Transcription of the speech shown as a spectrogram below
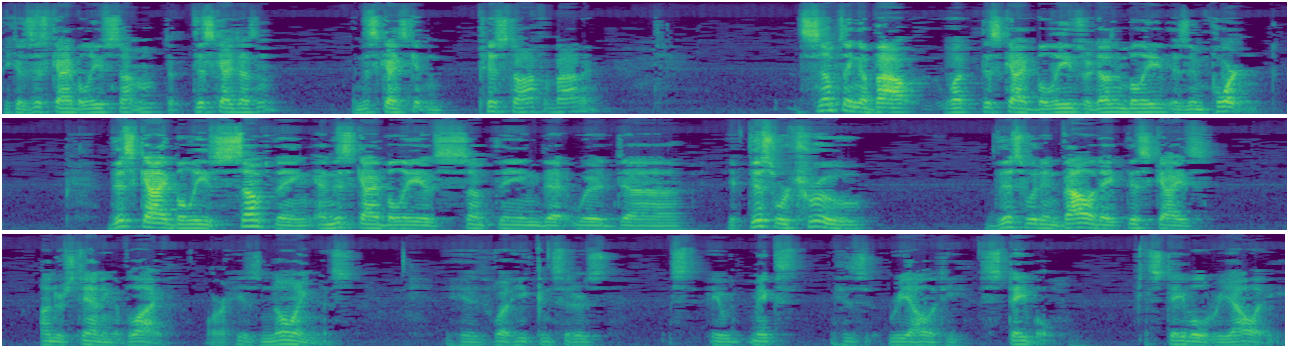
because this guy believes something that this guy doesn't, and this guy's getting pissed off about it, something about what this guy believes or doesn't believe is important. This guy believes something, and this guy believes something that would, uh, if this were true, this would invalidate this guy's understanding of life or his knowingness, his what he considers it makes his reality stable, stable reality,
